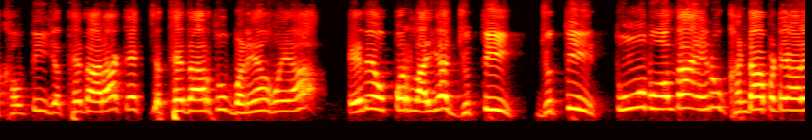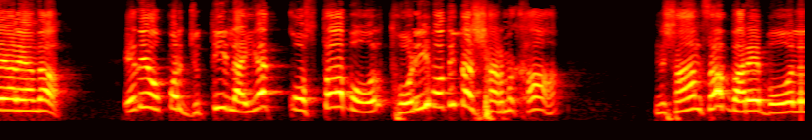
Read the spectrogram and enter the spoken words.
ਅਖੌਤੀ ਜਥੇਦਾਰ ਆ ਕਿ ਜਥੇਦਾਰ ਤੂੰ ਬਣਿਆ ਹੋਇਆ, ਇਹਦੇ ਉੱਪਰ ਲਾਈ ਆ ਜੁੱਤੀ ਜੁੱਤੀ, ਤੂੰ ਬੋਲਦਾ ਇਹਨੂੰ ਖੰਡਾ ਪਟਿਆਲੇ ਵਾਲਿਆਂ ਦਾ। ਇਹਦੇ ਉੱਪਰ ਜੁੱਤੀ ਲਾਈ ਆ, ਕੋਸਤਾ ਬੋਲ ਥੋੜੀ ਬਹੁਤੀ ਤਾਂ ਸ਼ਰਮ ਖਾ। ਨਿਸ਼ਾਨ ਸਾਹਿਬ ਬਾਰੇ ਬੋਲ।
